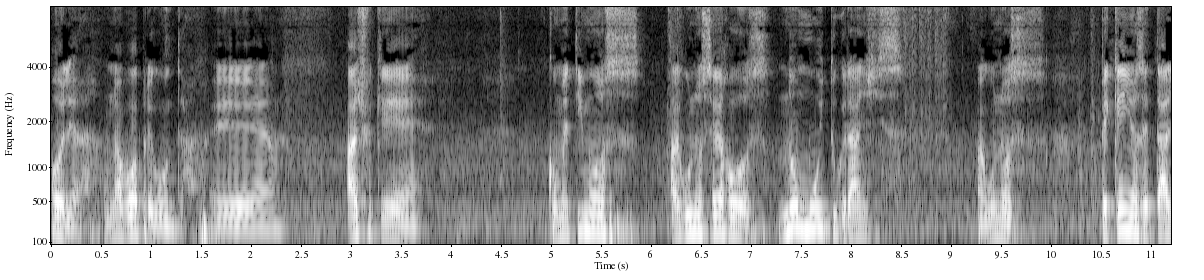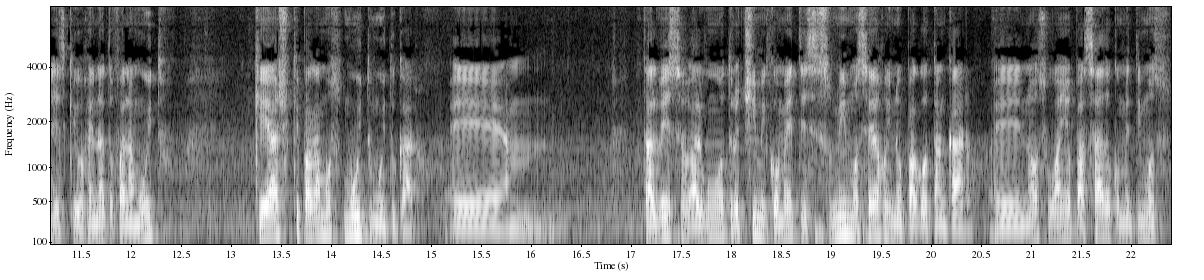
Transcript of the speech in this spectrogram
Olha, uma boa pergunta. É, acho que cometimos alguns erros não muito grandes, alguns pequenos detalhes que o Renato fala muito, que acho que pagamos muito, muito caro. É, talvez algum outro time comete esses mesmos erros e não pagou tão caro. Eh, nós, o ano passado, cometimos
